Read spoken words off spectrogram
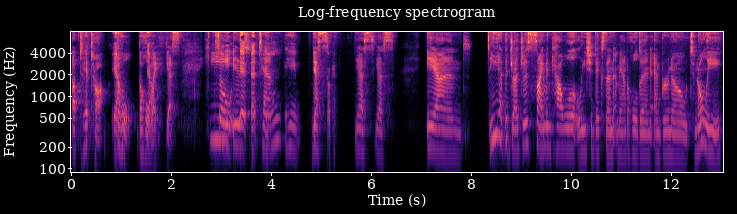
up to the top. Yeah. The whole, the whole Yeah. way. Yes. He so is at, at ten, he Yes. okay. Yes, yes. And he had the judges, Simon Cowell, Alesha Dixon, Amanda Holden, and Bruno Tonioli,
